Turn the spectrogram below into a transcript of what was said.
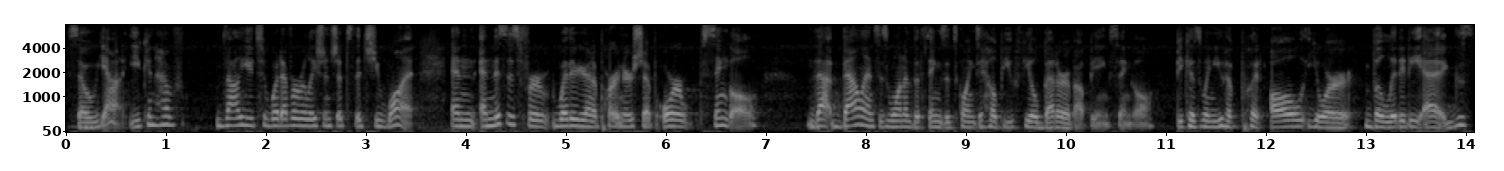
So yeah, you can have value to whatever relationships that you want. And and this is for whether you're in a partnership or single. That balance is one of the things that's going to help you feel better about being single. Because when you have put all your validity eggs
